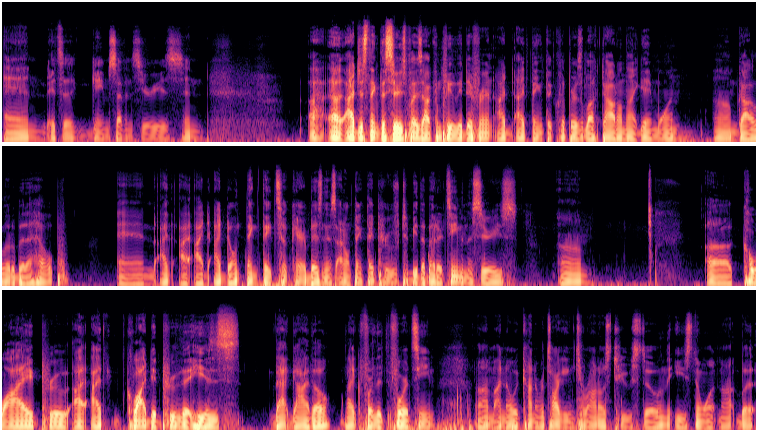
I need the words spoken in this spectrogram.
and it's a game seven series, and I I just think the series plays out completely different. I I think the Clippers lucked out on that game one, um, got a little bit of help, and I I I, don't think they took care of business. I don't think they proved to be the better team in the series. Um, uh, Kawhi prove I I Kawhi did prove that he is that guy though, like for the for a team. Um, I know we kind of were talking Toronto's two still in the East and whatnot, but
